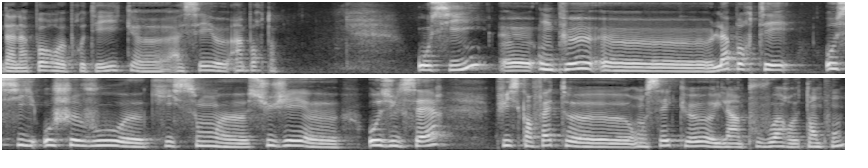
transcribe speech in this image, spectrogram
d'un apport protéique assez important. Aussi, on peut l'apporter aussi aux chevaux euh, qui sont euh, sujets euh, aux ulcères, puisqu'en fait, on sait qu'il a un pouvoir tampon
